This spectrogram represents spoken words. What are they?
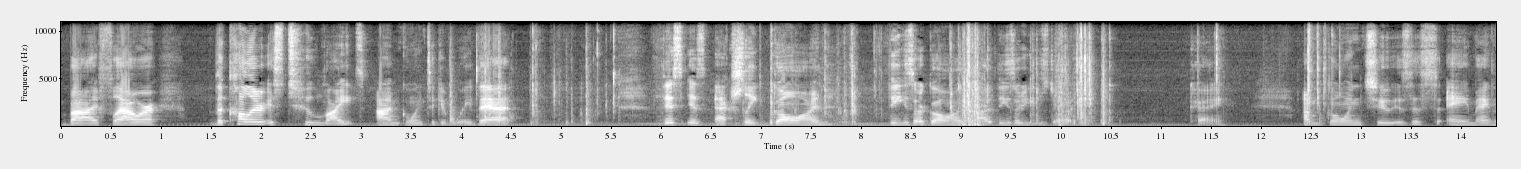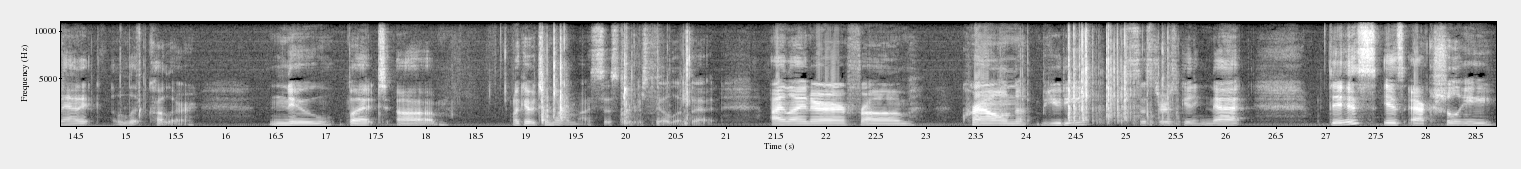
by Flower. The color is too light. I'm going to give away that. This is actually gone. These are gone. Uh, these are used up. Okay. I'm going to, is this a magnetic lip color? New, but um, I'll give it to one of my sisters. They'll love that. Eyeliner from Crown Beauty. Sister's getting that. This is actually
